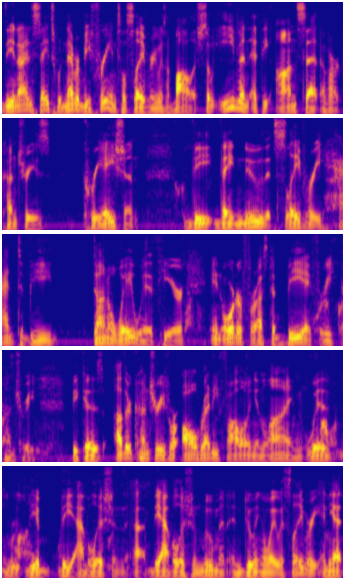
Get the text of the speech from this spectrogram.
the United States would never be free until slavery was abolished. So even at the onset of our country's creation, the they knew that slavery had to be done away with here in order for us to be a free country because other countries were already following in line with the the abolition uh, the abolition movement and doing away with slavery and yet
